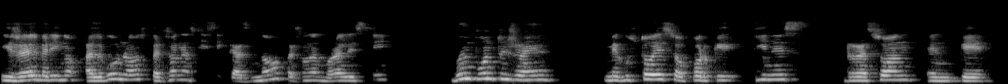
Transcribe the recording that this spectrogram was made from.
Israel Merino, algunos, personas físicas no, personas morales sí. Buen punto, Israel. Me gustó eso porque tienes razón en que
